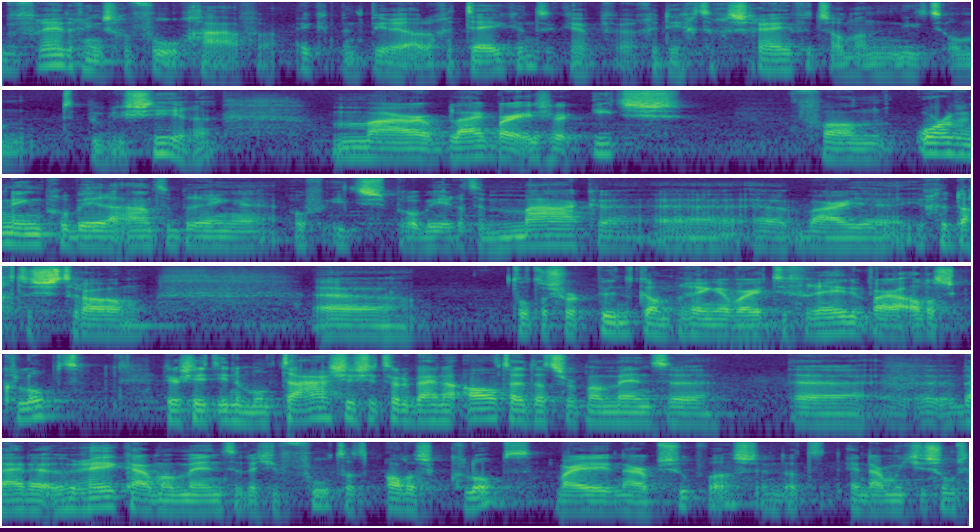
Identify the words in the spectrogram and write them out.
bevredigingsgevoel gaven. Ik heb een periode getekend, ik heb eh, gedichten geschreven. Het is allemaal niet om te publiceren. Maar blijkbaar is er iets van ordening proberen aan te brengen of iets proberen te maken uh, uh, waar je je gedachtenstroom tot een soort punt kan brengen waar je tevreden, waar alles klopt. Er zit in de montage zitten er bijna altijd dat soort momenten uh, bijna Eureka-momenten dat je voelt dat alles klopt waar je naar op zoek was. En, dat, en daar moet je soms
